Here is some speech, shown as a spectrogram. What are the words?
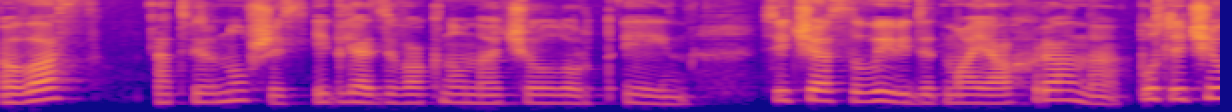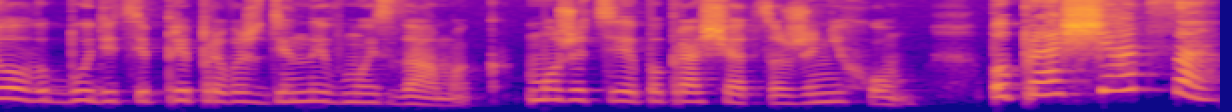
Вас, отвернувшись и глядя в окно, начал лорд Эйн, сейчас выведет моя охрана, после чего вы будете припровождены в мой замок. Можете попрощаться с женихом. «Попрощаться?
